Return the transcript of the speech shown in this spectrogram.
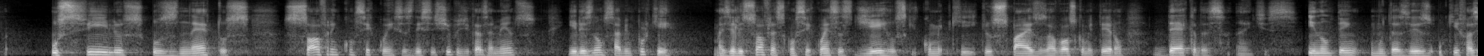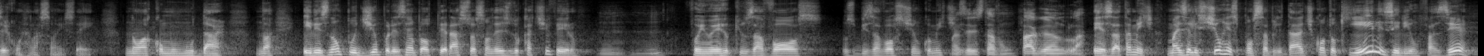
os filhos, os netos, sofrem consequências desses tipos de casamentos e eles não sabem por quê. Mas eles sofrem as consequências de erros que, que, que os pais, os avós cometeram décadas antes. E não tem muitas vezes o que fazer com relação a isso daí. Não há como mudar. Não, eles não podiam, por exemplo, alterar a situação deles do cativeiro. Uhum. Foi um erro que os avós, os bisavós tinham cometido. Mas eles estavam pagando lá. Exatamente. Mas eles tinham responsabilidade quanto ao que eles iriam fazer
